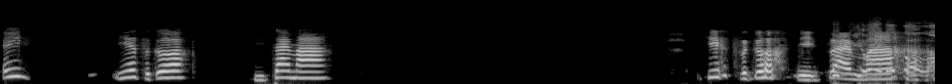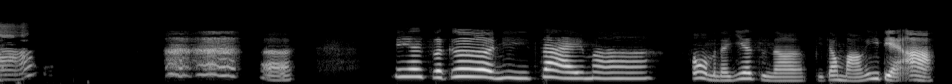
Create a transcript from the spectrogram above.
哎，椰子哥你在吗？椰子哥你在吗？呃，椰子哥你在吗？我们的椰子呢比较忙一点啊，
